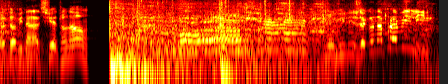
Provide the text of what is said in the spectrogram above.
Gotowi na nadświetlną? Mówili, że go naprawili!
